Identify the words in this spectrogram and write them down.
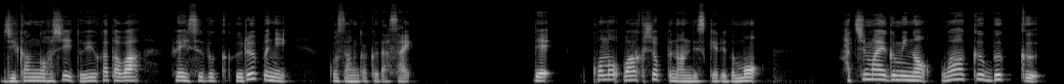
時間が欲しいという方は Facebook グループにご参加ください。で、このワークショップなんですけれども、8枚組のワークブック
